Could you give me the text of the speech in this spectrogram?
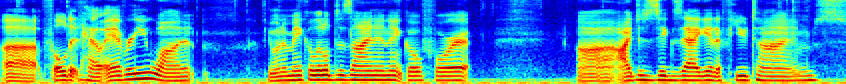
Uh, fold it however you want you want to make a little design in it, go for it. Uh, I just zigzag it a few times.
